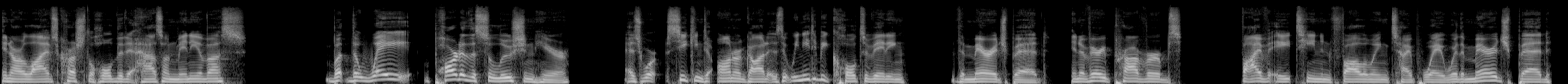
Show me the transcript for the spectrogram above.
in our lives, crush the hold that it has on many of us. But the way, part of the solution here, as we're seeking to honor God, is that we need to be cultivating the marriage bed in a very Proverbs 518 and following type way, where the marriage bed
